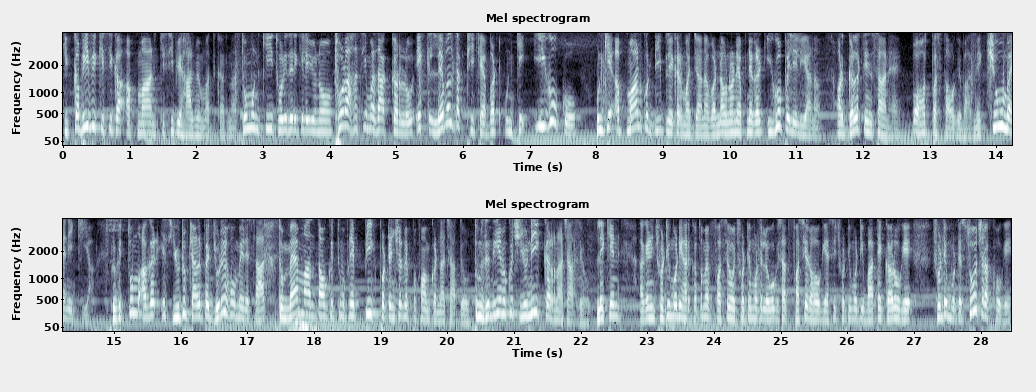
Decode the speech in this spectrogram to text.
कि कभी भी किसी का अपमान किसी भी हाल में मत करना। तुम उनकी थोड़ी देर के लिए यू you नो know, थोड़ा हँसी मज़ाक कर लो। एक लेवल तक ठीक है बट उनके ईगो को उनके अपमान को डीप लेकर मत जाना, वरना उन्होंने अपने अगर ईगो पे ले लिया ना, और गलत इंसान है, बहुत पछताओगे बाद में। क्यों मैंने किया? क्योंकि तुम अगर इस यूट्यूब चैनल पे जुड़े हो मेरे साथ तो मैं मानता हूँ कि तुम अपने पीक पोटेंशियल पे परफॉर्म करना चाहते हो। तुम ज़िंदगी में कुछ यूनिक करना चाहते हो। लेकिन अगर इन छोटी मोटी हरकतों में फंसे हो छोटे मोटे लोगों के साथ फंसे रहोगे, ऐसी छोटी मोटी बातें करोगे छोटे मोटे सोच रखोगे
